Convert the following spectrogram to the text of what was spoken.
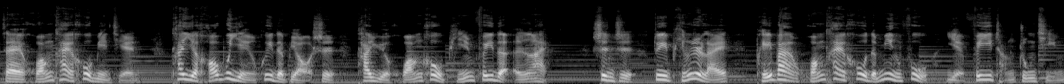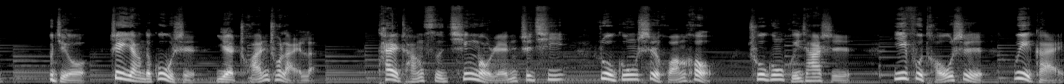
在皇太后面前，他也毫不隐晦地表示他与皇后嫔妃的恩爱，甚至对平日来陪伴皇太后的命妇也非常钟情。不久，这样的故事也传出来了：太常寺卿某人之妻入宫侍皇后，出宫回家时。衣服头饰未改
